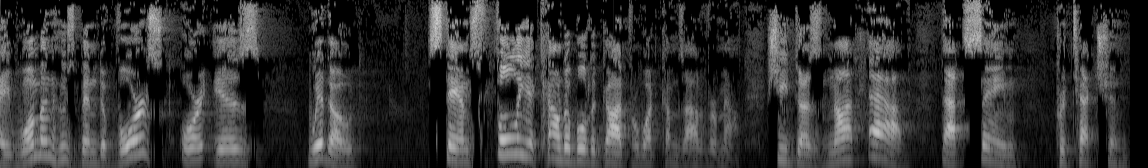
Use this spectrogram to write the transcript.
A woman who's been divorced or is widowed stands fully accountable to God for what comes out of her mouth. She does not have that same protection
